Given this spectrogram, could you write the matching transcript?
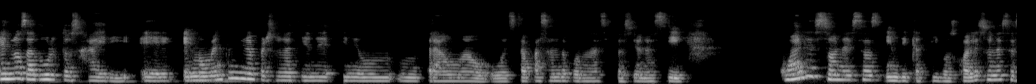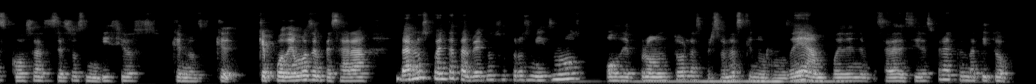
En los adultos, Heidi, eh, el momento en que una persona tiene, tiene un, trauma o, está pasando por una situación así, ¿cuáles son esos indicativos? ¿Cuáles son esas cosas, esos indicios que, nos, que, que podemos empezar a darnos cuenta tal vez nosotros mismos o de pronto las personas que nos rodean pueden empezar a decir, espérate un ratito,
